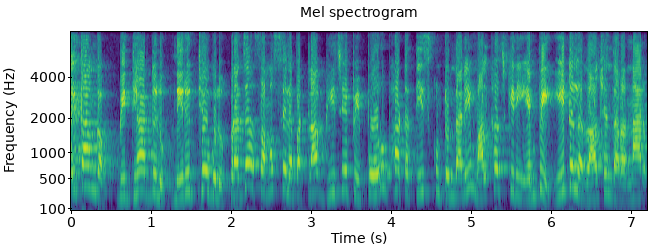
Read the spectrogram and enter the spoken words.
రైతాంగం విద్యార్థులు నిరుద్యోగులు ప్రజా సమస్యల పట్ల బీజేపీ పోరుబాట తీసుకుంటుందని మల్కాజ్గిరి ఎంపీ ఈటల రాజేందర్ అన్నారు.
